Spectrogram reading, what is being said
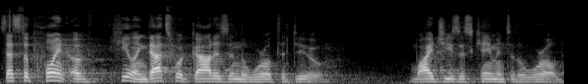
So that's the point of healing. That's what God is in the world to do. Why Jesus came into the world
